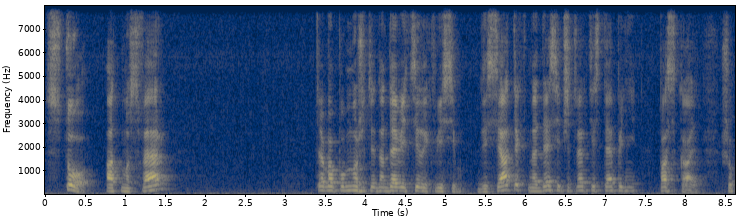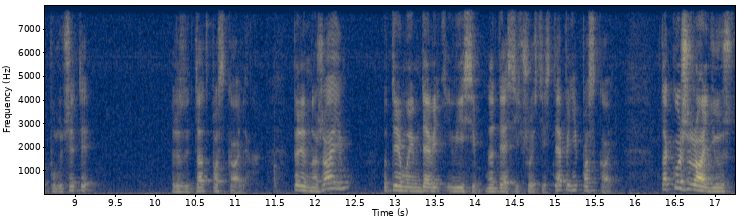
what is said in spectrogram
100 атмосфер треба помножити на 9,8 на 10 четвертій степені паскаль, щоб отримати результат в паскалях. Перемножаємо, отримуємо 9,8 на 10 шостій степені паскаль. Також радіус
